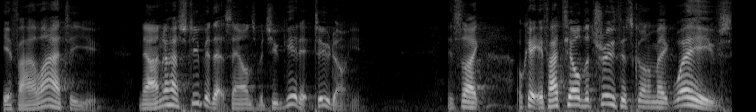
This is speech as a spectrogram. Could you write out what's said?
if I lie to you. Now, I know how stupid that sounds, but you get it too, don't you? It's like, okay, if I tell the truth, it's going to make waves.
